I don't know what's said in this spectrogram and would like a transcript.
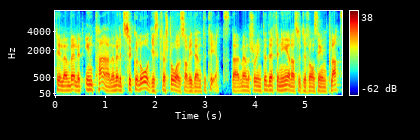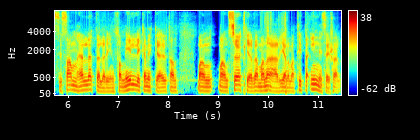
till en väldigt intern, en väldigt psykologisk förståelse av identitet. Där människor inte definieras utifrån sin plats i samhället eller i en familj lika mycket, utan man, man söker vem man är genom att titta in i sig själv.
